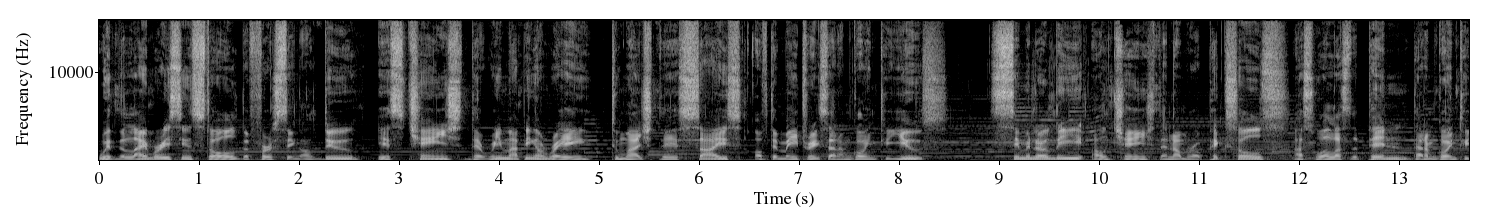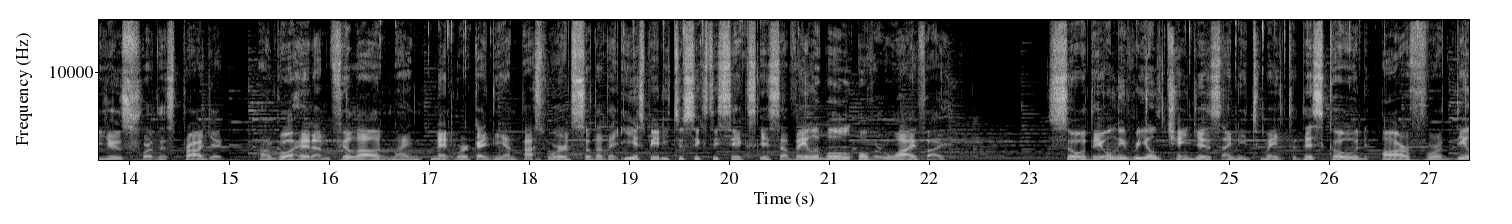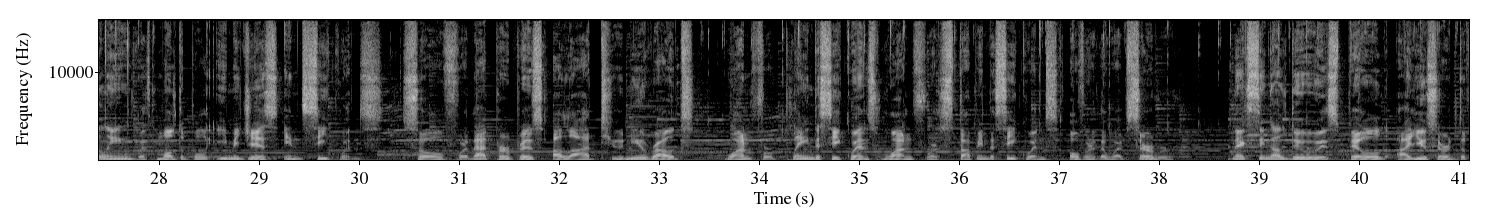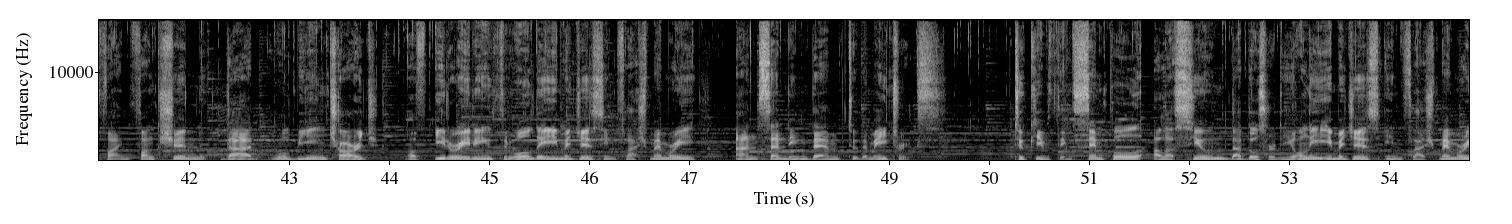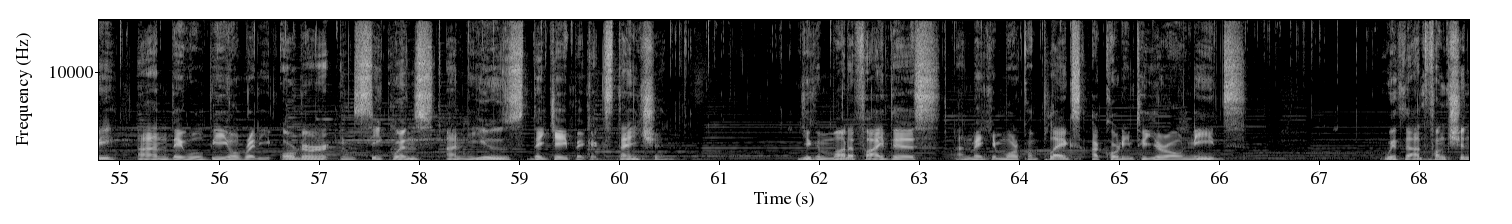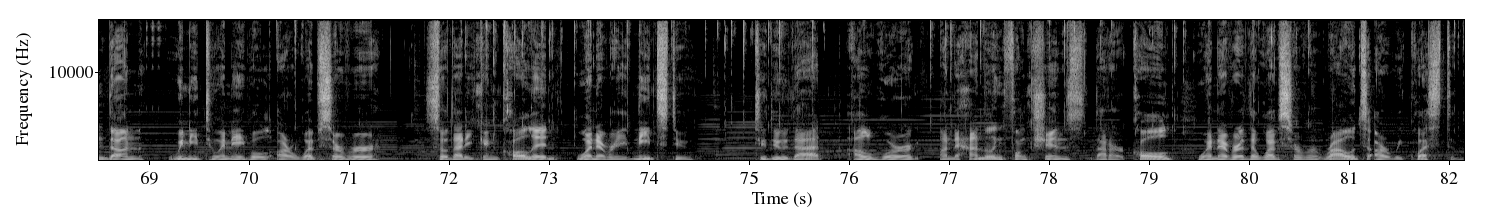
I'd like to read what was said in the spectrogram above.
With the libraries installed, the first thing I'll do is change the remapping array to match the size of the matrix that I'm going to use. Similarly, I'll change the number of pixels as well as the pin that I'm going to use for this project. I'll go ahead and fill out my network ID and password so that the ESP8266 is available over Wi-Fi. So the only real changes I need to make to this code are for dealing with multiple images in sequence. So for that purpose, I'll add two new routes, one for playing the sequence, one for stopping the sequence over the web server. Next thing I'll do is build a user-defined function that will be in charge of iterating through all the images in flash memory and sending them to the matrix. To keep things simple, I'll assume that those are the only images in flash memory and they will be already ordered in sequence and use the JPEG extension. You can modify this and make it more complex according to your own needs. With that function done, we need to enable our web server so that it can call it whenever it needs to. To do that, I'll work on the handling functions that are called whenever the web server routes are requested.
